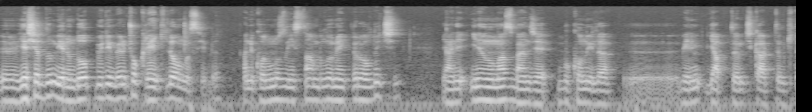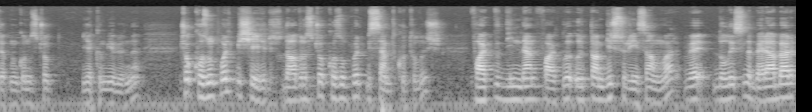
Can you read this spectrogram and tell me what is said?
e, yaşadığım yerin, doğup büyüdüğüm yerin çok renkli olmasıydı. Hani konumuz da İstanbul'un renkleri olduğu için yani inanılmaz bence bu konuyla e, benim yaptığım, çıkarttığım kitabın konusu çok yakın birbirine. Çok kozmopolit bir şehir, daha doğrusu çok kozmopolit bir semt Kurtuluş. Farklı dinden, farklı ırktan bir sürü insan var ve dolayısıyla beraber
